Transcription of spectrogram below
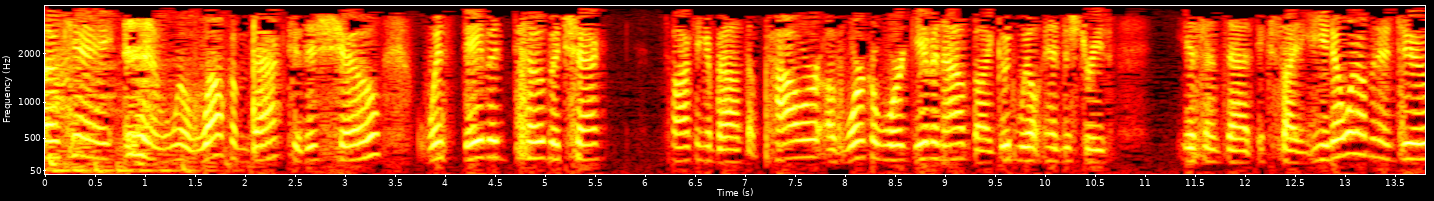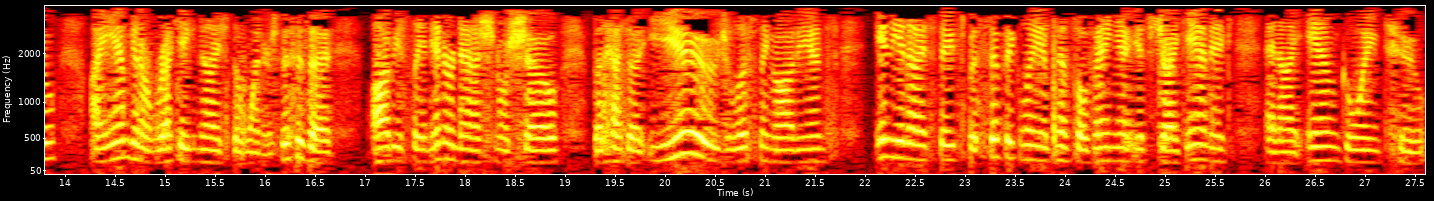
Okay, well, welcome back to this show with David Tobiczyk talking about the power of work award given out by Goodwill Industries. Isn't that exciting? And you know what I'm going to do? I am going to recognize the winners. This is a, obviously an international show, but has a huge listening audience in the United States, specifically in Pennsylvania. It's gigantic, and I am going to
